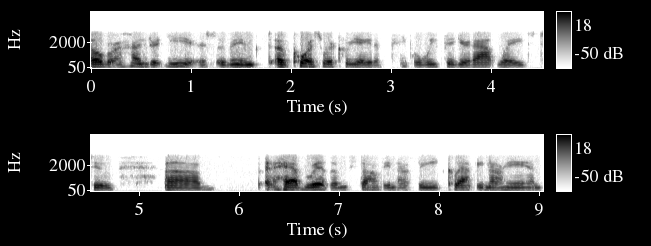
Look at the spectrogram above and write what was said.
over a hundred years. I mean, of course, we're creative people. We figured out ways to uh, have rhythm, stomping our feet, clapping our hands,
